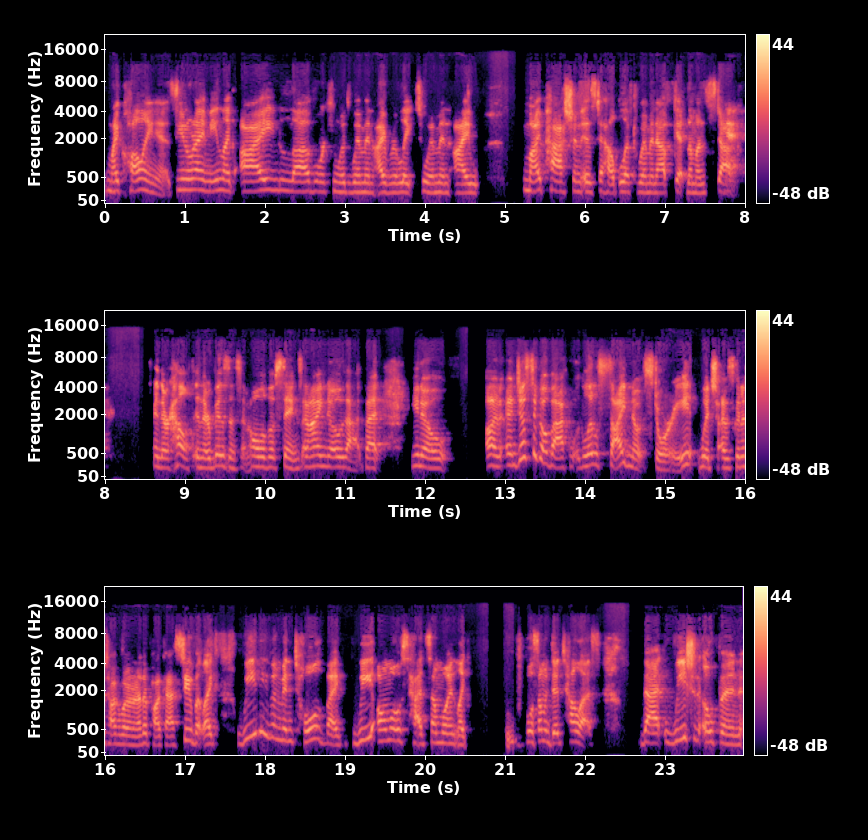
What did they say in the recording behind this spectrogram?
my calling is. You know what I mean? Like I love working with women. I relate to women. I my passion is to help lift women up, get them unstuck Yeah. In their health, in their business and all of those things. And I know that. But, you know, uh, and just to go back, a little side note story, which I was going to talk about on another podcast too, but like we've even been told, like, we almost had someone, like, well, someone did tell us that we should open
